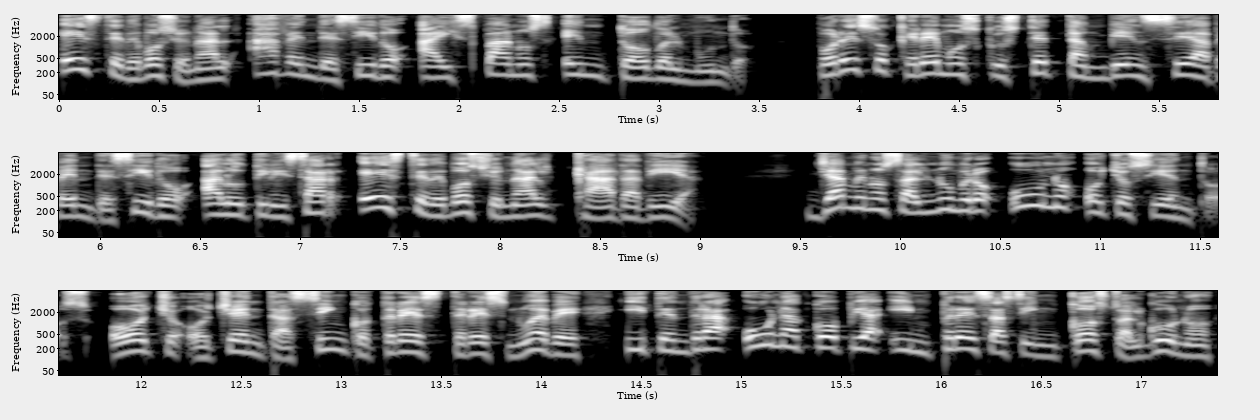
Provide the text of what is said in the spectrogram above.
Este devocional ha bendecido a hispanos en todo el mundo. Por eso queremos que usted también sea bendecido al utilizar este devocional cada día. Llámenos al número 1-800-880-5339 y tendrá una copia impresa sin costo alguno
